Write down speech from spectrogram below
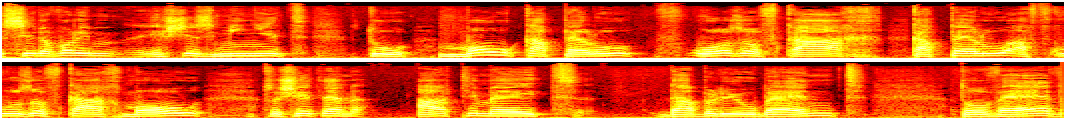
si dovolím ještě zmínit tu mou kapelu v úvozovkách kapelu a v úvozovkách mou, což je ten Ultimate W Band, to VV,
